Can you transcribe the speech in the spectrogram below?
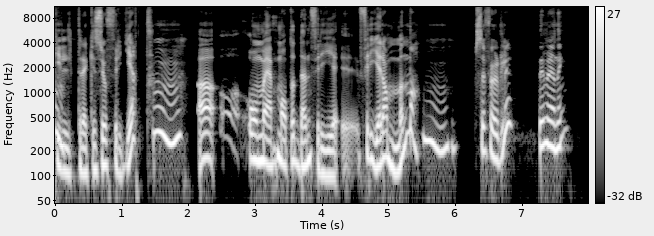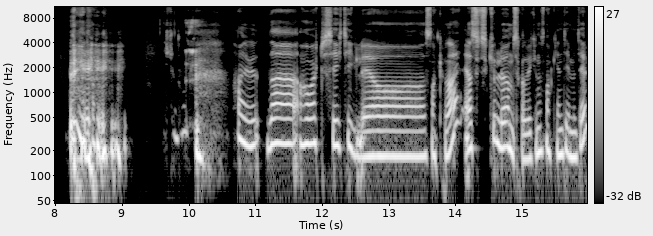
tiltrekkes jo frihet. Mm, Uh, og med på en måte den frie, frie rammen, da. mm. Selvfølgelig. Din mening. Ikke dumt. Herregud, Det har vært sykt hyggelig å snakke med deg. Jeg skulle ønske at vi kunne snakke en time til.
